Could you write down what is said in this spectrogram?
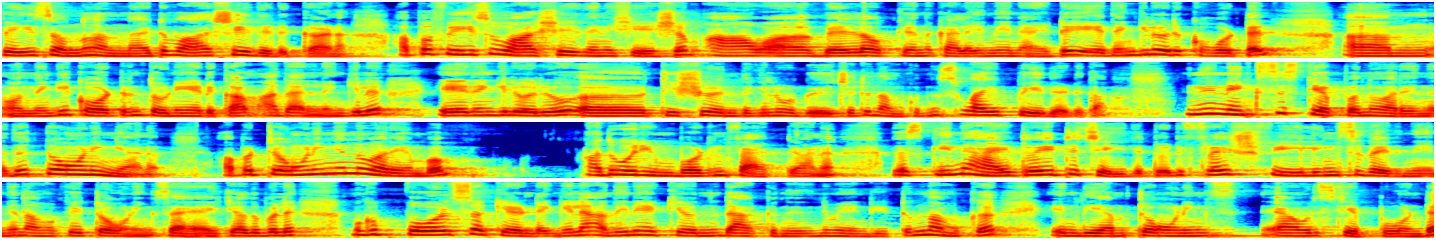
ഫേസ് ഒന്ന് നന്നായിട്ട് വാഷ് ചെയ്തെടുക്കുകയാണ്. അപ്പോൾ ഫേസ് വാഷ് ചെയ്തതിന് ശേഷം ആ വെള്ളമൊക്കെ ഒന്ന് കളയുന്നതിനായിട്ട് ഏതെങ്കിലും ഒരു കോട്ടൺ ഒന്നെങ്കിൽ കോട്ടൺ തുണി എടുക്കാം. അതല്ലെങ്കിൽ ഏതെങ്കിലും ഒരു ടിഷ്യൂ എന്തെങ്കിലും ഉപയോഗിച്ചിട്ട് നമുക്കൊന്ന് സ്വൈപ്പ് ചെയ്തെടുക്കാം. ഇനി നെക്സ്റ്റ് സ്റ്റെപ്പ് എന്ന് പറയുന്നത് ടോണിങ് ആണ്. അപ്പോൾ ടോണിങ് എന്ന് പറയുമ്പം അതും ഒരു ഇമ്പോർട്ടന്റ് ഫാക്റ്റാണ് സ്കിൻ ഹൈഡ്രേറ്റ് ചെയ്തിട്ട് ഒരു ഫ്രഷ് ഫീലിങ്സ് തരുന്നതിന് നമുക്ക് ടോണിങ് സഹായിക്കും. അതുപോലെ നമുക്ക് പോൾസ് ഒക്കെ ഉണ്ടെങ്കിൽ അതിനെയൊക്കെ ഒന്ന് ഇതാക്കുന്നതിന് വേണ്ടിയിട്ടും നമുക്ക് എന്ത് ചെയ്യാം? ടോണിങ്സ് ആ ഒരു സ്റ്റെപ്പ് കൊണ്ട്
